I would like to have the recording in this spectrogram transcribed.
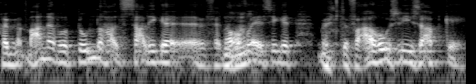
können Männer, die die Unterhaltszahlungen äh, vernachlässigen, mhm. müssen den Fahrausweis abgeben.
